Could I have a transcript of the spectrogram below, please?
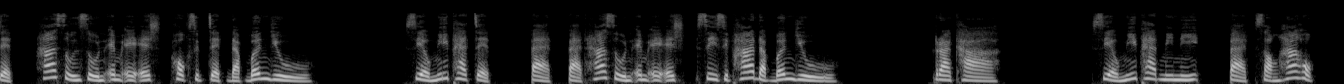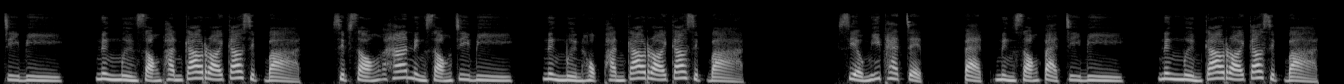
7500 mAh 67W Xiaomi Pad 7 8850 mAh 45W ราคา เสี่ยวมี่แพดมินิ 8256GB 12,990 บาท 12512GB 16,990 บาท เสี่ยวมี่แพด7 8128GB 1990 บาท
